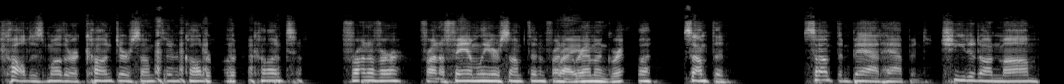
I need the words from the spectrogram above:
called his mother a cunt or something. called her mother a cunt in front of her, in front of family or something, in front Right. of grandma and grandpa. Something, something bad happened. Cheated on mom.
